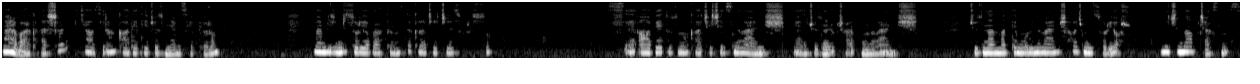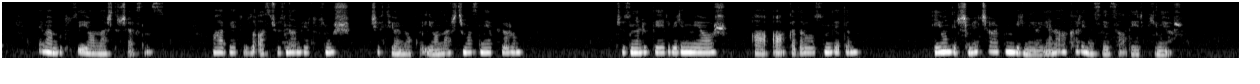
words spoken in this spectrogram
Merhaba arkadaşlar. 2 Haziran KDT çözümlerinizi yapıyorum. Hemen birinci soruya baktığımızda KCC sorusu. Size AB tuzunun KCC'sini vermiş. Yani çözünürlük çarpımını vermiş. Çözünen madde molünü vermiş. Hacmini soruyor. Bunun için ne yapacaksınız? Hemen bu tuzu iyonlaştıracaksınız. AB tuzu az çözünen bir tuzmuş. Çift yönlü iyonlaştırmasını yapıyorum. Çözünürlük değeri bilinmiyor. AA kadar olsun dedim. İyon derişimleri çarpımı biliniyor. Yani A karenin sayısal değeri biliniyor.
